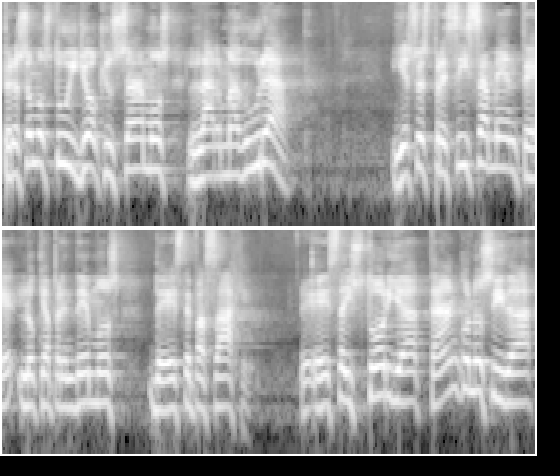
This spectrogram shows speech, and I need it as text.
pero somos tú y yo que usamos la armadura. Y eso es precisamente lo que aprendemos de este pasaje. Esta historia tan conocida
